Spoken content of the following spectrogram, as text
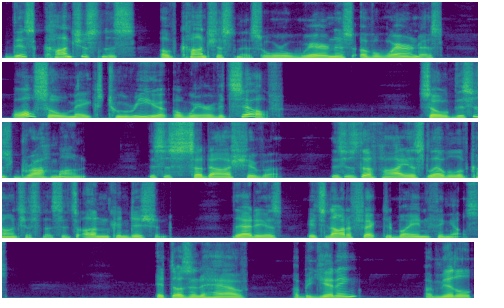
this consciousness of consciousness or awareness of awareness also makes Turiya aware of itself. So this is Brahman. This is Sadashiva. This is the highest level of consciousness. It's unconditioned. That is, it's not affected by anything else. It doesn't have a beginning, a middle,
